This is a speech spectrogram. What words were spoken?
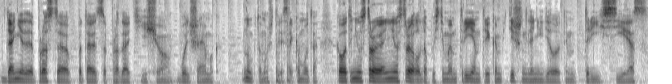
Да нет, просто пытаются продать еще больше эмок. Ну, потому что если кому-то кого-то не устроило, не устроило, допустим, M3, M3 Competition, для них делают M3 CS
